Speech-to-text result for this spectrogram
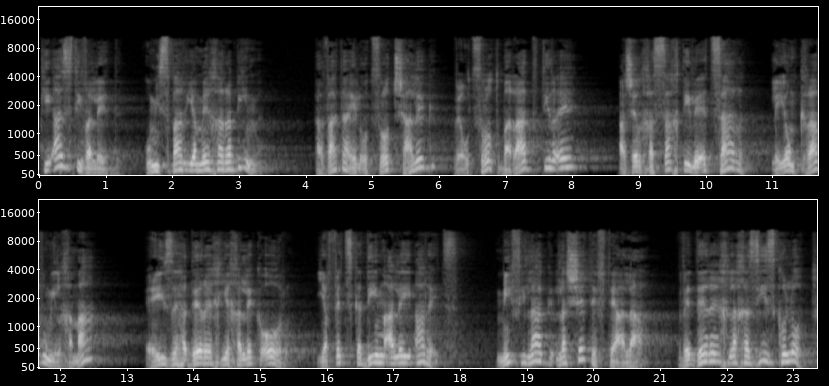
כי אז תיוולד, ומספר ימיך רבים. הבאת אל אוצרות שלג? ואוצרות ברד תראה? אשר חסכתי לעת צר, ליום קרב ומלחמה? איזה הדרך יחלק אור, יפץ קדים עלי ארץ. מי פילג לשטף תעלה, ודרך לחזיז קולות.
